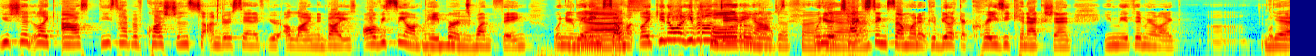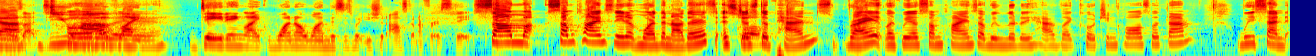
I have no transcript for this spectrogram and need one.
you should like ask these type of questions to understand if you're aligned in values? Obviously, on paper, it's one thing. When you're meeting someone, like you know what, even on dating apps, different, when you're yeah. texting someone, it could be like a crazy connection. You meet them, you're like, uh, what the hell Yeah, is that? Do you have like dating like 101? This is what you should ask on a first date. some some clients need it more than others it just depends right like we have some clients that we literally have like coaching calls with them we send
